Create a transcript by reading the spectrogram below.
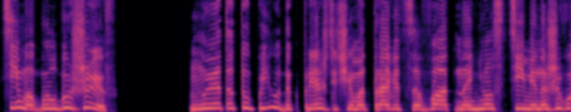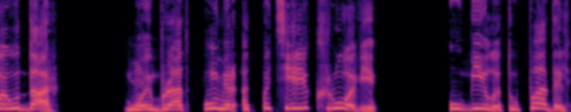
Тима был бы жив. Но этот ублюдок, прежде чем отправиться в ад, нанес Тиме ножевой удар. Мой брат умер от потери крови. Убил эту падаль,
